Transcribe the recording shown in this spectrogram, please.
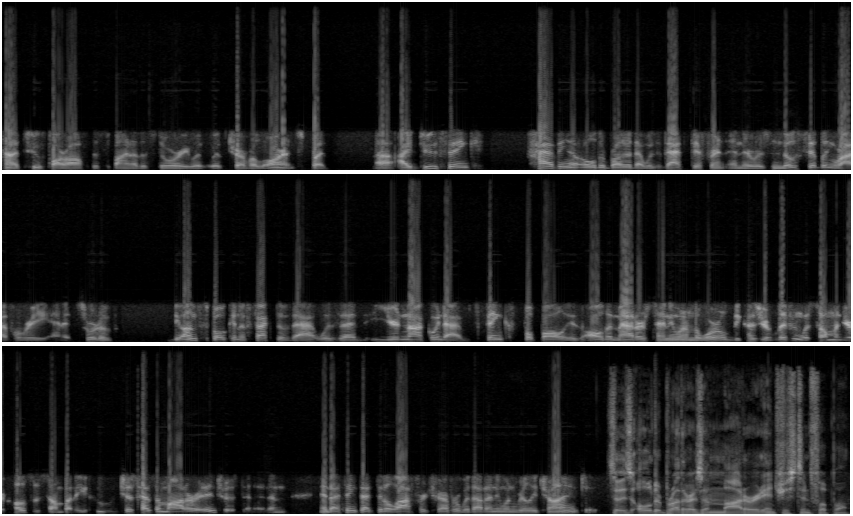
kind of too far off the spine of the story with, with Trevor Lawrence. But uh, I do think having an older brother that was that different, and there was no sibling rivalry, and it sort of the unspoken effect of that was that you're not going to think football is all that matters to anyone in the world because you're living with someone, you're close to somebody who just has a moderate interest in it. And and I think that did a lot for Trevor without anyone really trying to. So his older brother has a moderate interest in football.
